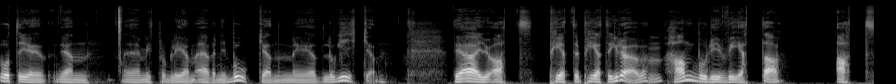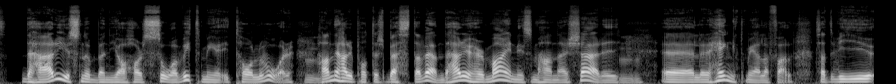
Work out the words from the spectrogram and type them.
återigen eh, mitt problem även i boken med logiken. Det är ju att Peter Petergröv, Mm. han borde ju veta att det här är ju snubben jag har sovit med i 12 år. Mm. Han är Harry Potters bästa vän. Det här är Hermione som han är kär i, Mm. eh, eller hängt med i alla fall. Så att vi är ju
